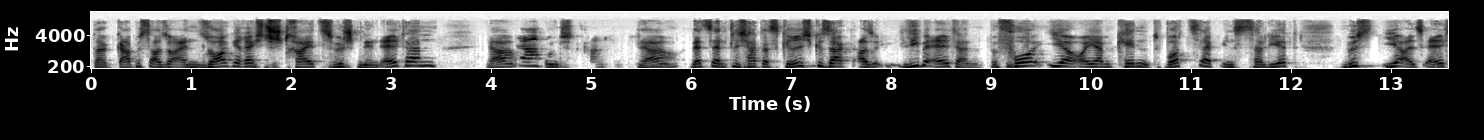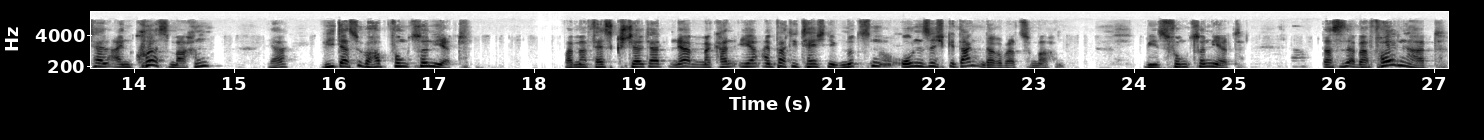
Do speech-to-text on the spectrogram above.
Da gab es also einen Sorgerechtsstreit zwischen den Eltern. Ja, ja und ja, letztendlich hat das Gericht gesagt, also liebe Eltern, bevor ihr eurem Kind WhatsApp installiert, müsst ihr als Eltern einen Kurs machen, ja, wie das überhaupt funktioniert. Weil man festgestellt hat, ja, man kann eher einfach die Technik nutzen, ohne sich Gedanken darüber zu machen, wie es funktioniert. Dass es aber Folgen hat,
